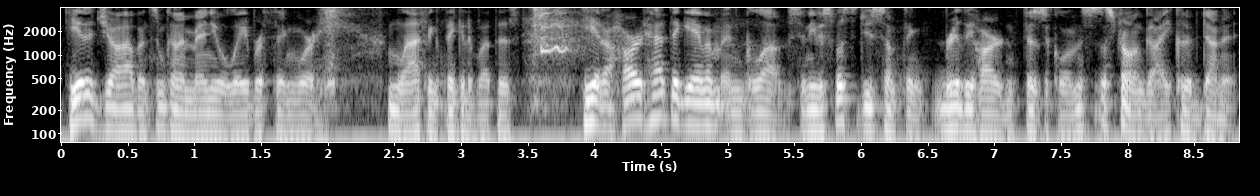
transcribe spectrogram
He had a job in some kind of manual labor thing where he, I'm laughing thinking about this. He had a hard hat they gave him and gloves, and he was supposed to do something really hard and physical. And this is a strong guy; he could have done it.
